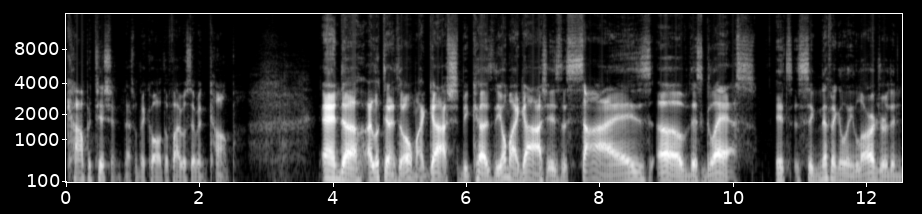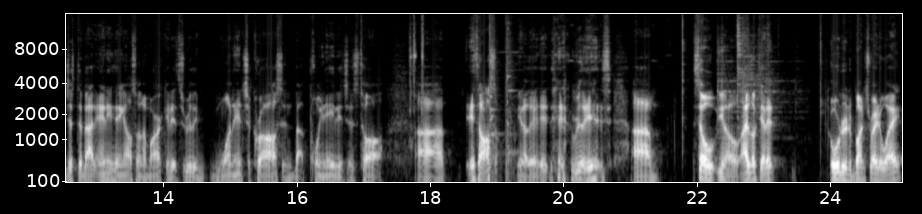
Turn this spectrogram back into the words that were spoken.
competition. That's what they call it, the 507 comp. And uh, I looked at it and said, oh my gosh, because the oh my gosh is the size of this glass it's significantly larger than just about anything else on the market. It's really one inch across and about 0.8 inches tall. Uh, it's awesome. You know, it, it really is. Um, so, you know, I looked at it, ordered a bunch right away.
